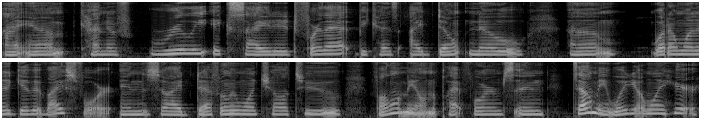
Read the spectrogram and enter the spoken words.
I am kind of really excited for that because I don't know um, what I want to give advice for. And so I definitely want y'all to follow me on the platforms and tell me what y'all want to hear.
